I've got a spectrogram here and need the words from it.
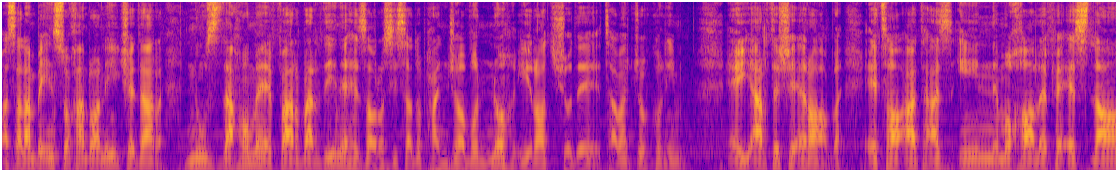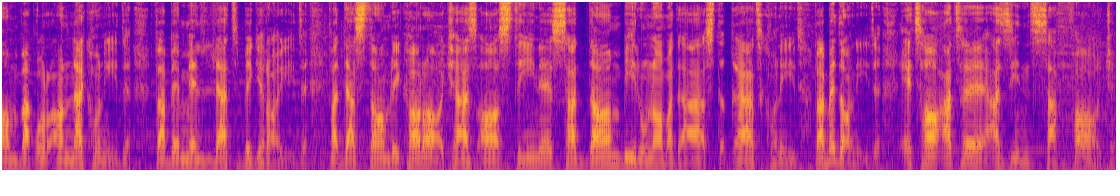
مثلا به این سخنرانی که در 19 فروردین 1359 ایراد شده توجه کنیم. ای ارتش عراق اطاعت از این مخالف اسلام و قرآن نکنید و به ملت بگرایید و دست آمریکا را که از آستین صدام بیرون آمده است قطع کنید و بدانید اطاعت از این صفاک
